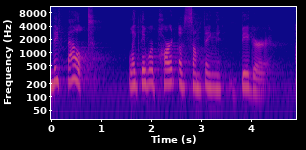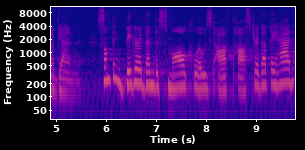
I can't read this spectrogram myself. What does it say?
And they felt like they were part of something bigger again, something bigger than the small, closed off posture that they had.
